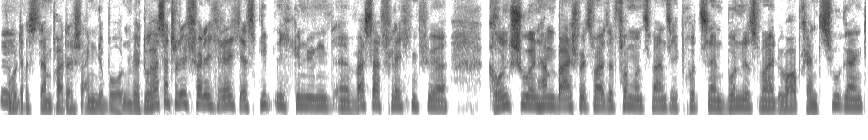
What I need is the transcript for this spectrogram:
mhm. wo das dann praktisch angeboten wird. Du hast natürlich völlig recht, es gibt nicht genügend äh, Wasserflächen für Grundschulen, haben beispielsweise 25 Prozent bundesweit überhaupt keinen Zugang.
